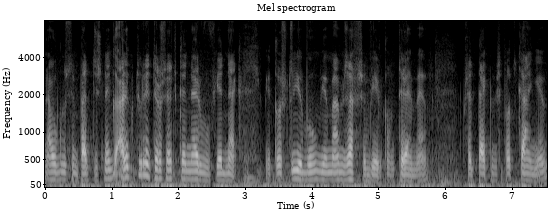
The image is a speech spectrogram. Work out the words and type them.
na ogół sympatycznego, ale które troszeczkę nerwów jednak mnie kosztuje, bo mówię, mam zawsze wielką tremę przed takim spotkaniem,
